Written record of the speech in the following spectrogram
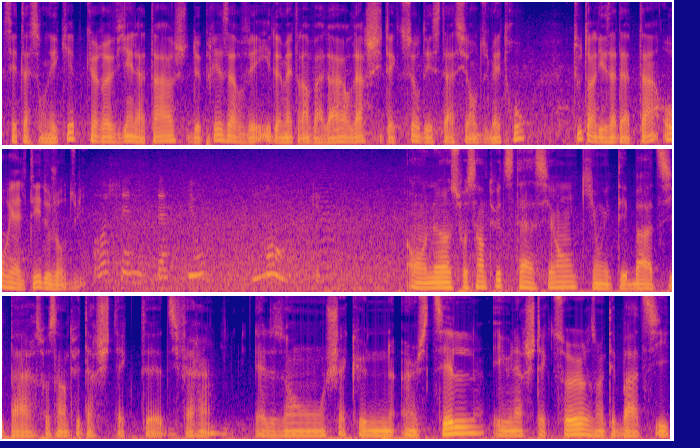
C'est à son équipe que revient la tâche de préserver et de mettre en valeur l'architecture des stations du métro, tout en les adaptant aux réalités d'aujourd'hui. On a 68 stations qui ont été bâties par 68 architectes différents. Elles ont chacune un style et une architecture. Elles ont été bâties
